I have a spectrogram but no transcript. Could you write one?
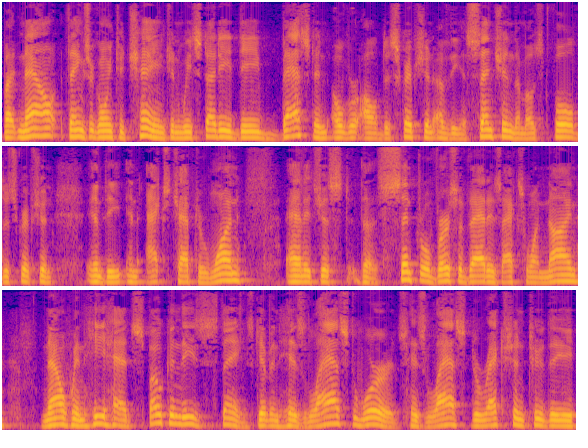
But now things are going to change, and we studied the best and overall description of the ascension, the most full description in the in Acts chapter one, and it's just the central verse of that is Acts one nine. Now, when he had spoken these things, given his last words, his last direction to the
